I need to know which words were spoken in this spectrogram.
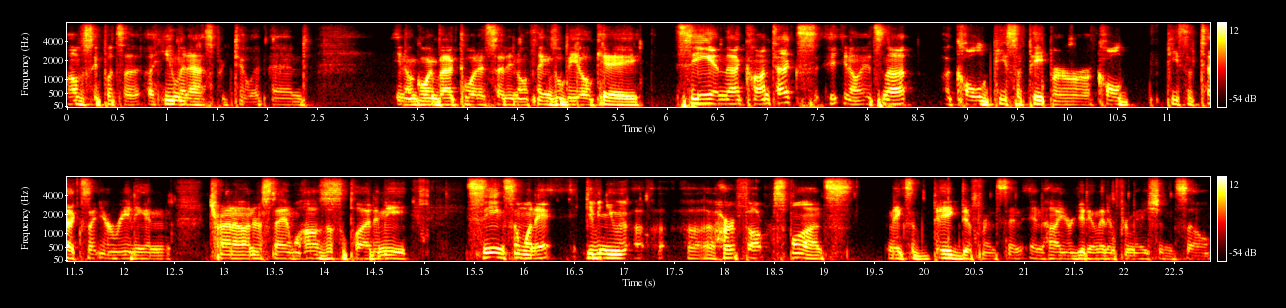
obviously puts a, a human aspect to it and you know going back to what i said you know things will be okay seeing it in that context you know it's not a cold piece of paper or a cold piece of text that you're reading and trying to understand well how does this apply to me seeing someone giving you a, a heartfelt response makes a big difference in, in how you're getting that information. So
